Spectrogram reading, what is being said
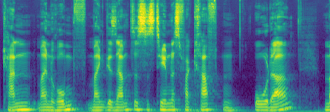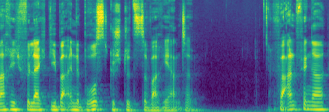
Kann mein Rumpf, mein gesamtes System das verkraften? Oder mache ich vielleicht lieber eine brustgestützte Variante? Für Anfänger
